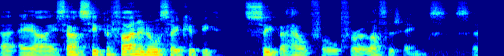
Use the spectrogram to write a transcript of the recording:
uh, AI. Sounds super fun and also could be super helpful for a lot of things. So,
